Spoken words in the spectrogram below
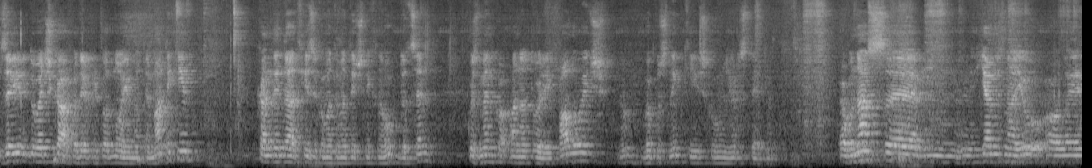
завідувач кафедри прикладної математики, кандидат фізико-математичних наук, доцент Кузьменко Анатолій Павлович, ну, випускник Київського університету. У нас, е, я не знаю, але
